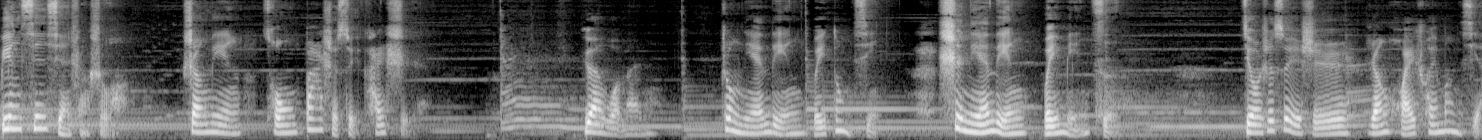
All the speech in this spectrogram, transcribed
冰心先生说：“生命从八十岁开始。”愿我们重年龄为动性，视年龄为名词。九十岁时仍怀揣梦想，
